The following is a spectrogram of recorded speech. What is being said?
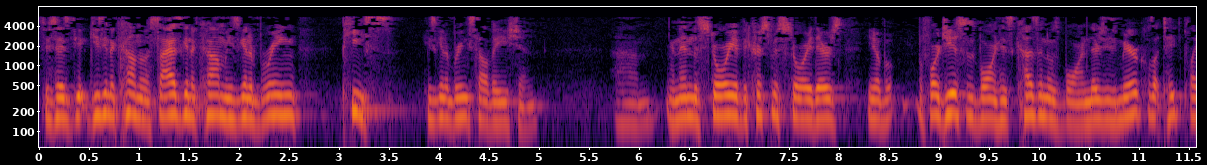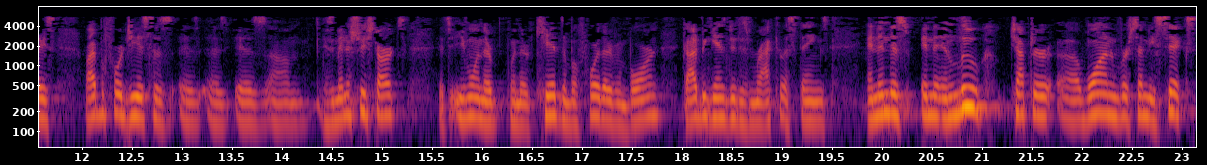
So he says, He's going to come. The Messiah's going to come. He's going to bring peace. He's going to bring salvation. Um, and then the story of the Christmas story, there's, you know, before Jesus was born, his cousin was born. There's these miracles that take place right before Jesus is, is, is um, his ministry starts. It's even when they're when they're kids and before they're even born. God begins to do these miraculous things. And in this, in, in Luke chapter uh, one, verse seventy six,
